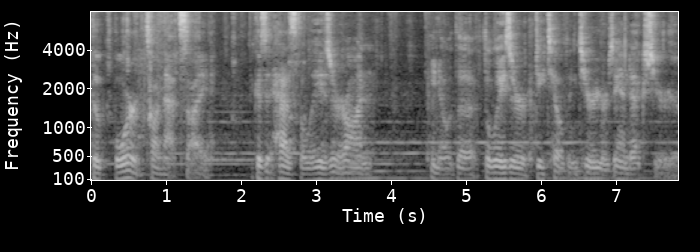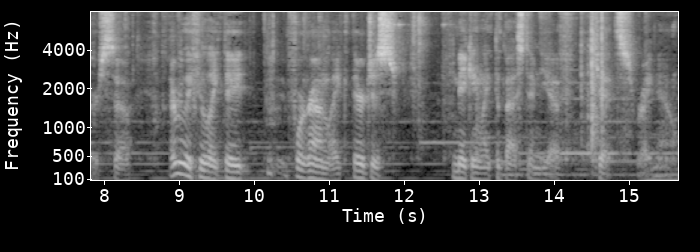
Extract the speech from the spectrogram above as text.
the boards on that side because it has the laser on you know the the laser detailed interiors and exteriors so i really feel like they 4Ground like they're just making like the best mdf kits right now.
